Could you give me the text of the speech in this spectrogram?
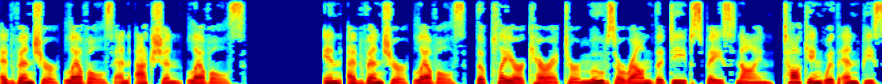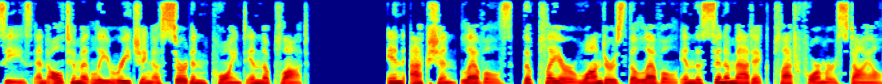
adventure levels and action levels. In adventure levels, the player character moves around the Deep Space Nine, talking with NPCs and ultimately reaching a certain point in the plot. In action levels, the player wanders the level in the cinematic platformer style,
